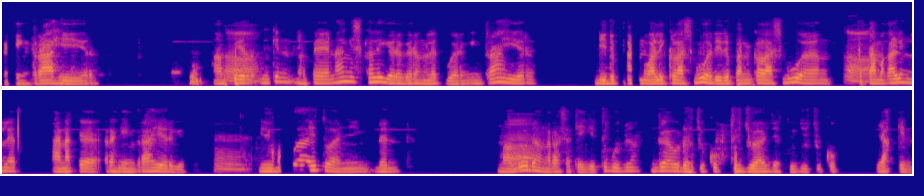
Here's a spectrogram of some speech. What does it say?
Ranking terakhir hampir Ah. mungkin sampai nangis kali gara-gara ngeliat gue ranking terakhir. Di depan wali kelas gue di depan kelas gue Ah. pertama kali ngeliat anaknya ranking terakhir gitu. Hmm. di gua itu anjing. Dan mak gue Ah. udah ngerasa kayak gitu gue bilang enggak udah cukup. Tujuh aja tujuh cukup. Yakin.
